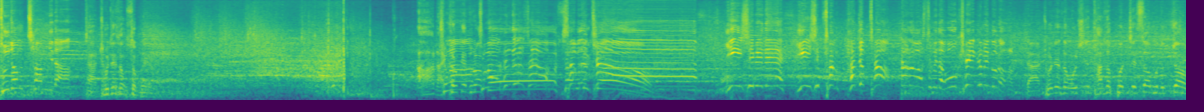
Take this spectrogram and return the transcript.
두 점 차입니다. 자 조재성 서브예요. 아 날카롭게 들어왔고 중앙 흔들었어요. 서브 득점. 22 대 23 한 점 자 조재성 올 시즌 다섯 번째 서브 득점.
